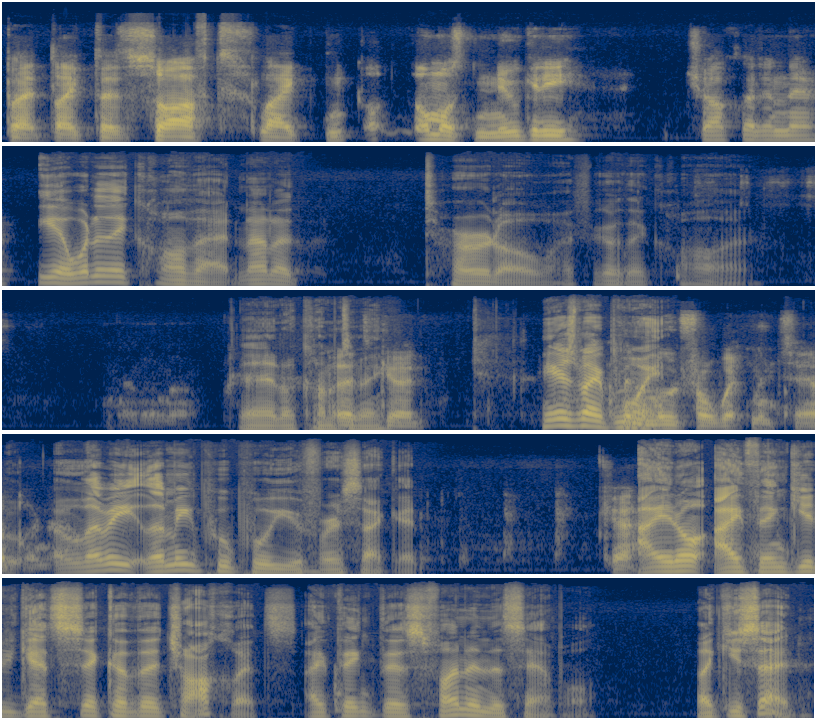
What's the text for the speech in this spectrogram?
But like the soft, like n- almost nougaty chocolate in there. Yeah. What do they call that? Not a turtle. I forget what they call it. I don't know. Yeah, it'll come But to me. good. Here's my I'm in the point. mood for Whitman sampler now. Let me let me poo poo you for a second. Okay. I don't. I think you'd get sick of the chocolates. I think there's fun in the sample, like you said.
